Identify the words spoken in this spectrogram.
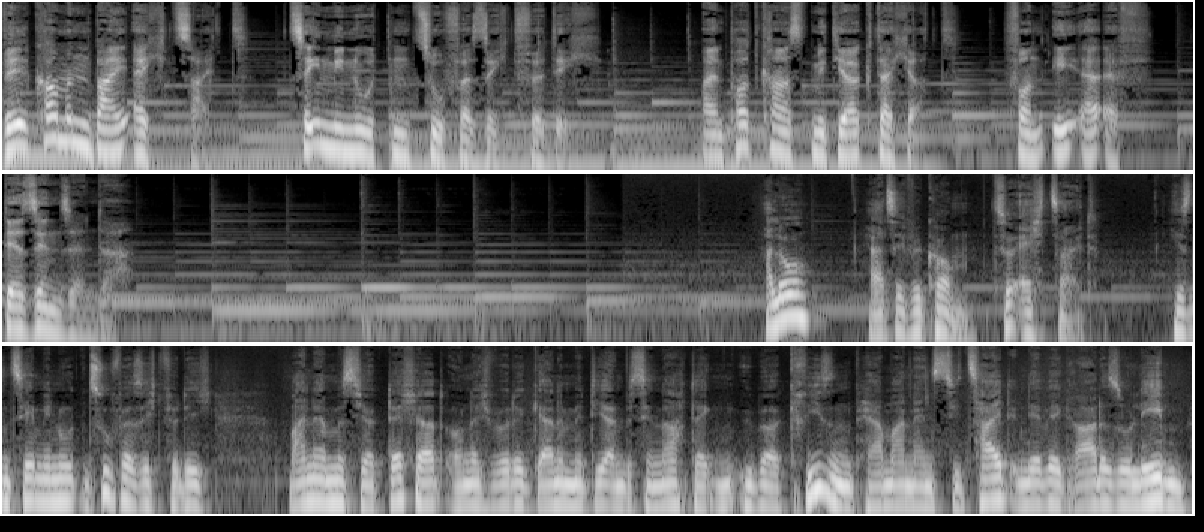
Willkommen bei Echtzeit. 10 Minuten Zuversicht für dich. Ein Podcast mit Jörg Dechert von ERF, der Sinnsender. Hallo, herzlich willkommen zu Echtzeit. Hier sind 10 Minuten Zuversicht für dich. Mein Name ist Jörg Dechert und ich würde gerne mit dir ein bisschen nachdenken über Krisenpermanenz, die Zeit, in der wir gerade so leben,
